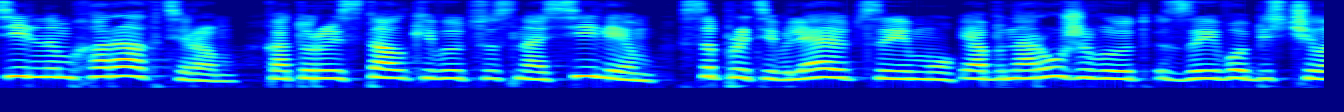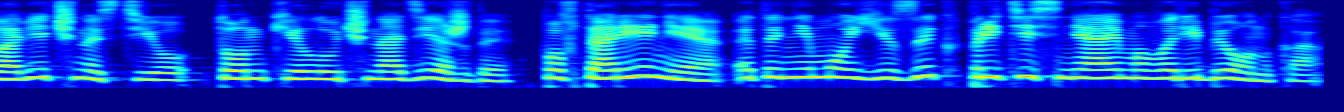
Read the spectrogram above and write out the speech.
сильным характером, которые сталкиваются с насилием, сопротивляются ему и обнаруживают за его бесчеловечностью тонкий луч надежды. Повторение – это не мой язык притесняемого ребенка.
